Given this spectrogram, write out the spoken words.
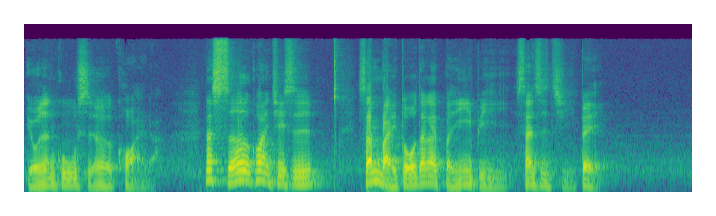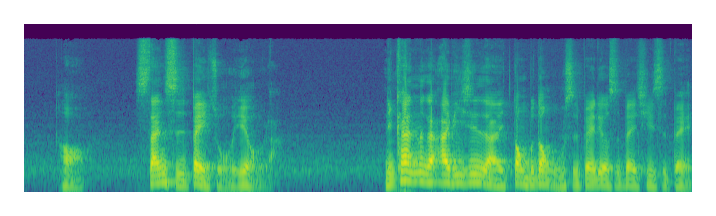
有人估十二块了，那十二块其实三百多，大概本益比三十几倍，好，三十倍左右啦。你看那个 IPC 来动不动五十倍、六十倍、七十倍，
